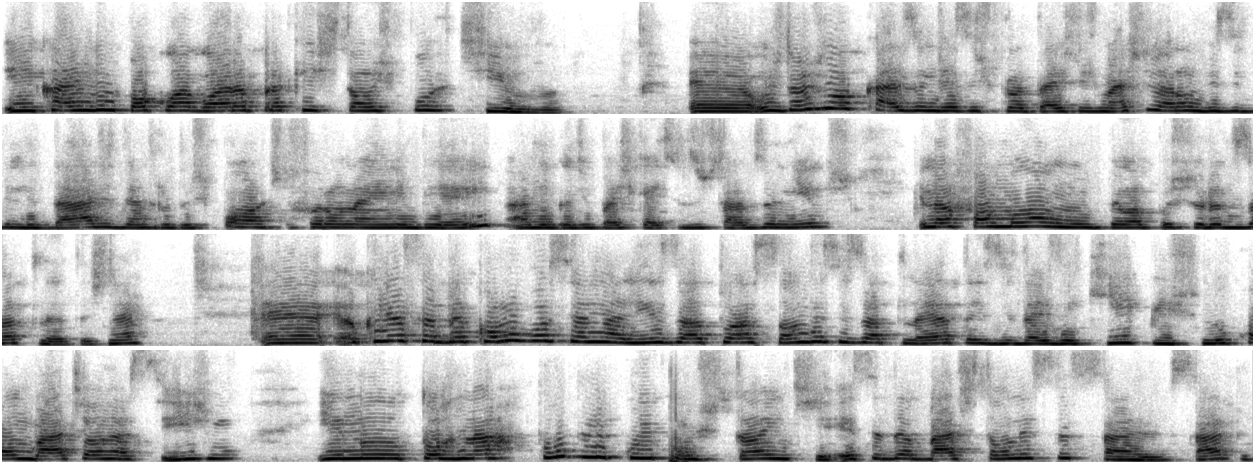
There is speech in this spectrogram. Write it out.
e caindo um pouco agora para a questão esportiva. É, os dois locais onde esses protestos mais tiveram visibilidade dentro do esporte foram na NBA, a Liga de Basquete dos Estados Unidos, e na Fórmula 1, pela postura dos atletas, né? É, eu queria saber como você analisa a atuação desses atletas e das equipes no combate ao racismo e no tornar público e constante esse debate tão necessário, sabe?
